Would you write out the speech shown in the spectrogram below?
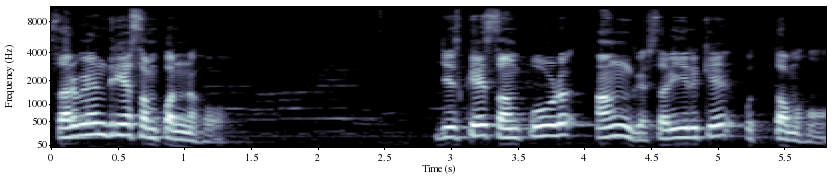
सर्वेंद्रिय संपन्न हो, जिसके संपूर्ण अंग शरीर के उत्तम हों।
